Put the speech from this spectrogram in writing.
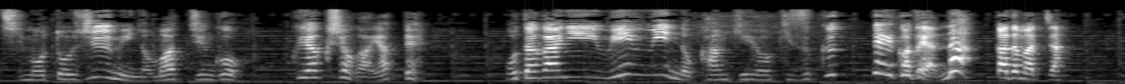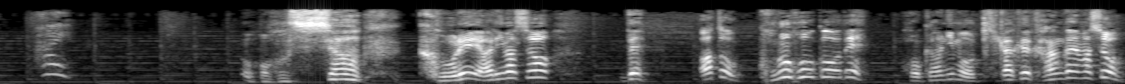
地元住民のマッチングを区役所がやって、お互いにウィンウィンの関係を築くってことやんな、門松ちゃん。はい。おっしゃ、これやりましょう。で、あと、この方向で、他にも企画考えましょう。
